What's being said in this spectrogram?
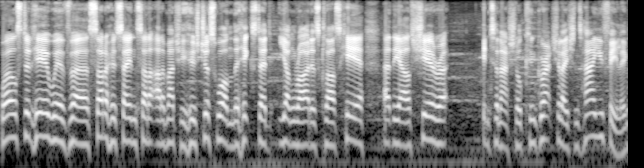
Well, stood here with uh, Sarah Hussein Sarah Alamachi, who's just won the Hickstead Young Riders class here at the Al Shira'aa International. Congratulations. How are you feeling?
